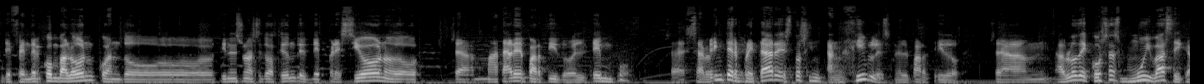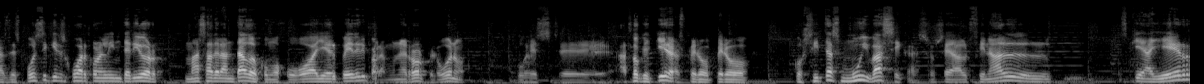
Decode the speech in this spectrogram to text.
defender con balón cuando tienes una situación de, presión o, o sea, matar el partido, el tempo. O sea, saber interpretar estos intangibles en el partido. O sea, hablo de cosas muy básicas. Después, si quieres jugar con el interior más adelantado, como jugó ayer Pedri, para mí un error, pero bueno, pues eh, haz lo que quieras, pero, pero cositas muy básicas. O sea, al final que ayer,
